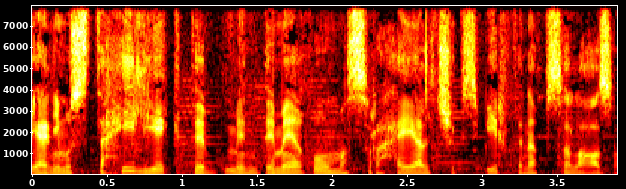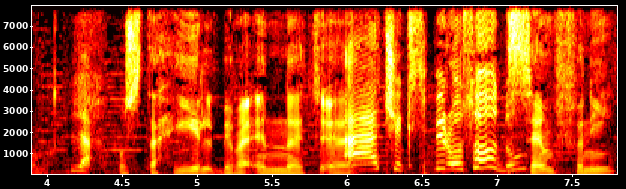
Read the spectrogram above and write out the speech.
يعني مستحيل يكتب من دماغه مسرحية لشكسبير في نفس العظمة لا. مستحيل بما إن آه، قعد شكسبير قصاده سيمفوني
